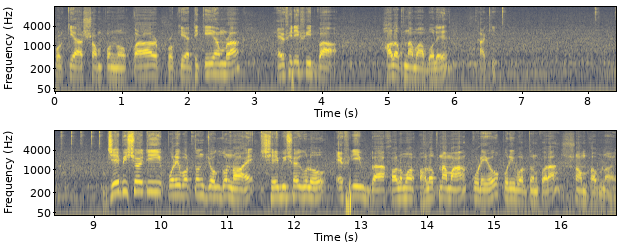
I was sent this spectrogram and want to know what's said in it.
প্রক্রিয়া সম্পন্ন করার প্রক্রিয়াটিকেই আমরা অ্যাফিডেভিট বা হলফনামা বলে থাকি। যে বিষয়টি পরিবর্তনযোগ্য নয়, সেই বিষয়গুলো এফিডেভিট বা হলম, হলফনামা করেও পরিবর্তন করা সম্ভব নয়।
